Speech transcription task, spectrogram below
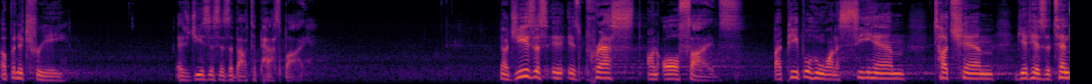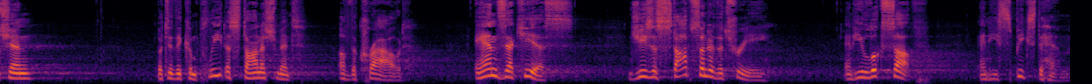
up in a tree as Jesus is about to pass by. Now, Jesus is pressed on all sides by people who want to see him, touch him, get his attention. But to the complete astonishment of the crowd and Zacchaeus, Jesus stops under the tree and he looks up and he speaks to him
